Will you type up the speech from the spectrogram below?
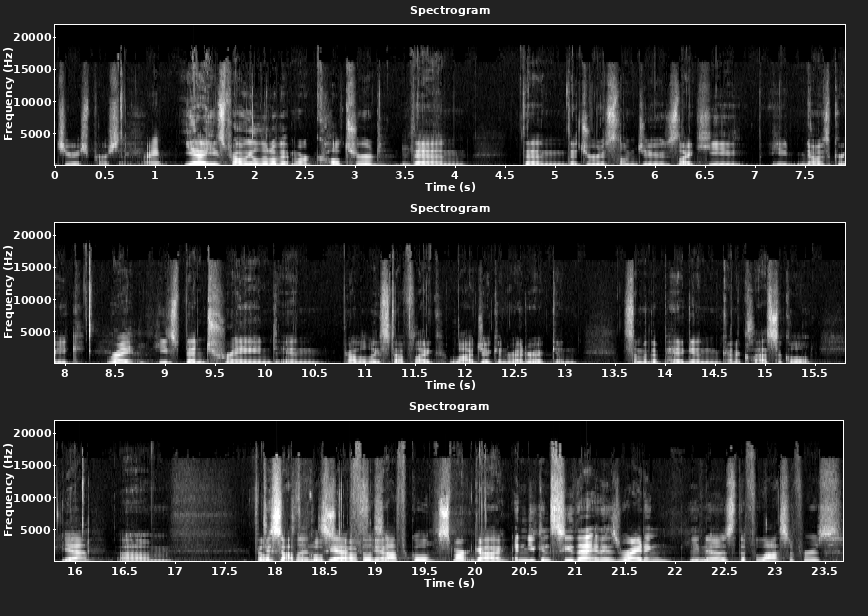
Jewish person, right? Yeah, he's probably a little bit more cultured Mm-hmm. than than the Jerusalem Jews. Like he he knows Greek. Right. He's been trained in probably stuff like logic and rhetoric and some of the pagan kind of classical Yeah. um, philosophical Disciplines. Yeah. stuff. Philosophical. Smart guy. And you can see that in his writing. He Mhm. knows the philosophers,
